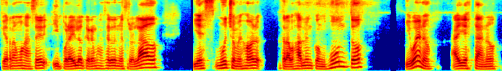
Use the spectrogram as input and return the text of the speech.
querramos hacer y por ahí lo queremos hacer de nuestro lado y es mucho mejor trabajarlo en conjunto y bueno, ahí está, ¿no?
